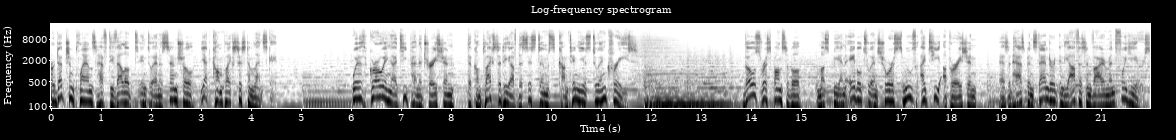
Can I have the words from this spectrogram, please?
production plans have developed into an essential yet complex system landscape. With growing IT penetration, the complexity of the systems continues to increase. Those responsible must be enabled to ensure smooth IT operation as it has been standard in the office environment for years.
